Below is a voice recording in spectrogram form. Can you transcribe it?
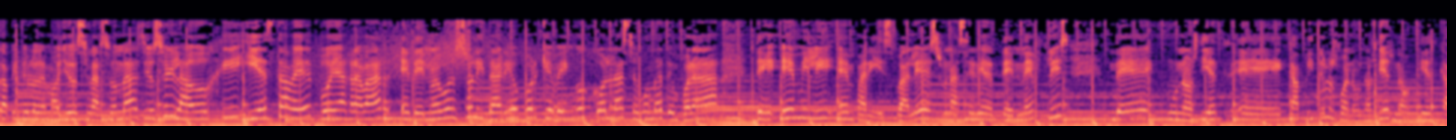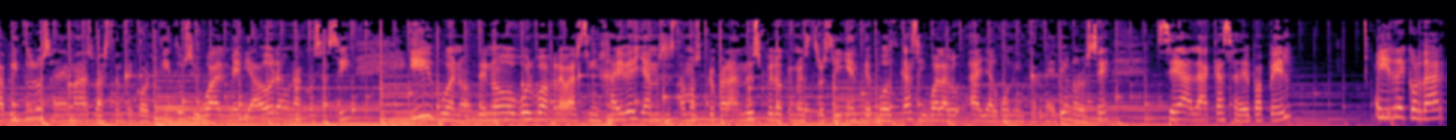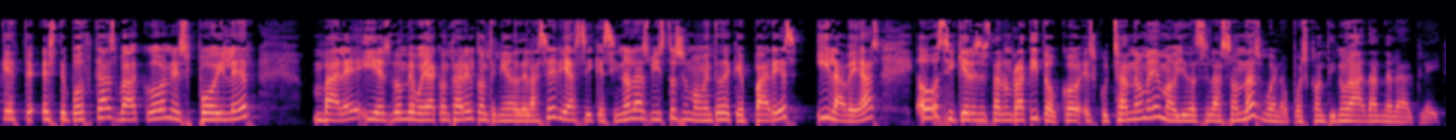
capítulo de Mollos las Ondas. Yo soy la Oji y esta vez voy a grabar eh, de nuevo en solitario porque vengo con la segunda temporada de Emily en París, ¿vale? Es una serie de Netflix de unos 10 eh, capítulos, bueno, unos 10 no, 10 capítulos, además bastante cortitos, igual media hora, una cosa así. Y bueno, de nuevo vuelvo a grabar sin Jaime, ya nos estamos preparando, espero que nuestro siguiente podcast, igual hay algún intermedio, no lo sé, sea La Casa de Papel y recordar que este, este, podcast va con spoiler, ¿vale? Y es donde voy a contar el contenido de la serie. Así que si no la has visto, es el momento de que pares y la veas. O si quieres estar un ratito escuchándome, maullidos en las ondas, bueno, pues continúa dándole al play.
